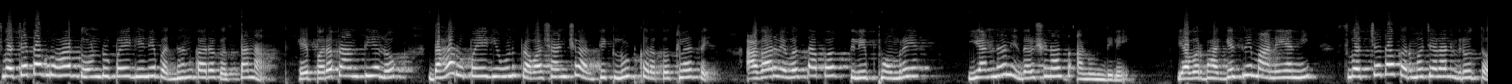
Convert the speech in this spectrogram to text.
स्वच्छतागृहात दोन रुपये घेणे बंधनकारक असताना हे परप्रांतीय लोक दहा रुपये घेऊन प्रवाशांची आर्थिक लूट करत असल्याचे आगार व्यवस्थापक दिलीप ठोंबरे यांना निदर्शनास आणून दिले. यावर भाग्यश्री माने यांनी स्वच्छता कर्मचाऱ्यांविरुद्ध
